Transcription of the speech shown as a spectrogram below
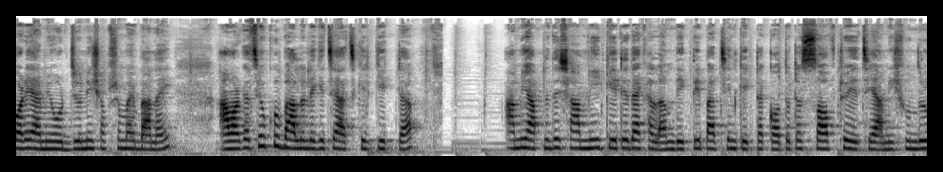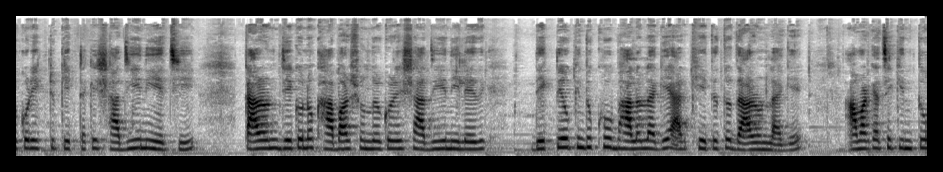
করে। আমি ওর জন্যই সবসময় বানাই। আমার কাছেও খুব ভালো লেগেছে আজকের কেকটা আমি আপনাদের সামনেই কেটে দেখালাম। দেখতেই পাচ্ছেন কেকটা কতটা সফট হয়েছে। আমি সুন্দর করে একটু কেকটাকে সাজিয়ে নিয়েছি। কারণ যে কোনো খাবার সুন্দর করে সাজিয়ে নিলে দেখতেও কিন্তু খুব ভালো লাগে আর খেতে তো দারুণ লাগে। আমার কাছে কিন্তু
